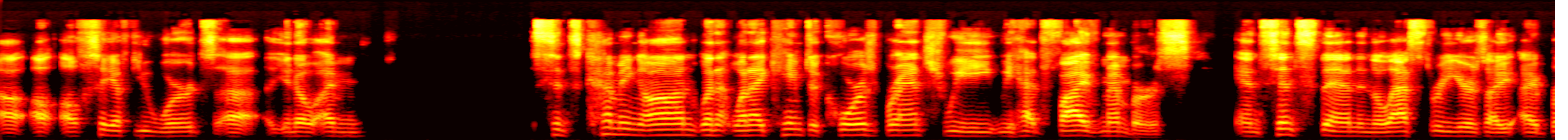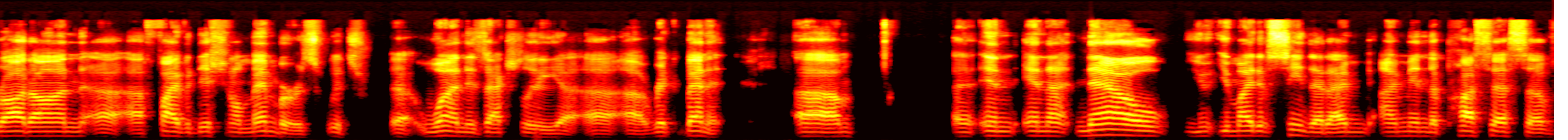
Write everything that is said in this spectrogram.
uh, I'll, I'll say a few words. Uh, you know, I'm since coming on when when I came to CORS Branch, we we had five members, and since then, in the last three years, I I brought on uh, uh, five additional members, which uh, one is actually uh, uh, uh, Rick Bennett. Um, and and now you, you might have seen that I'm I'm in the process of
